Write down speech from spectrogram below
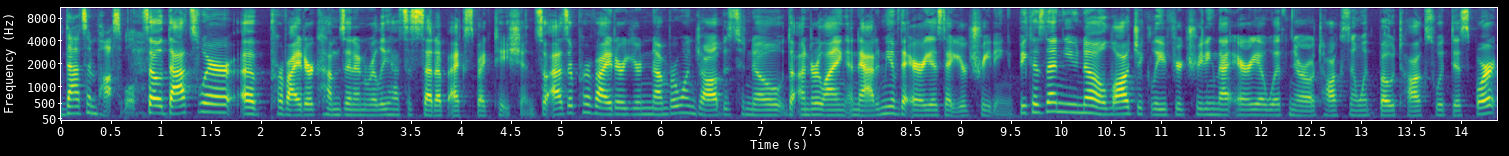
That's impossible. So that's where a provider comes in and really has to set up expectations. So as a provider, your number one job is to know the underlying anatomy of the areas that you're treating because then you know logically if you're treating that area with neurotoxin, with Botox, with Dysport,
